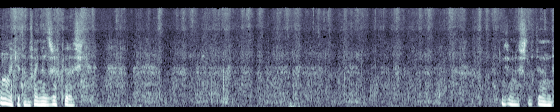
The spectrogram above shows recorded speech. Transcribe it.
No, jakie tam fajne drzewko rośnie. Będziemy szli tędy.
